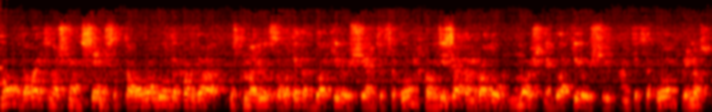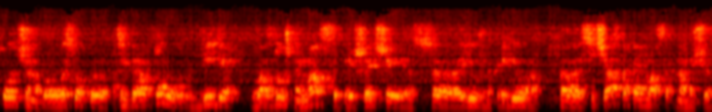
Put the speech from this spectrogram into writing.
Ну, давайте начнем с 1972 года, когда установился вот этот блокирующий антициклон. В 2010 году мощный блокирующий антициклон принес очень высокую температуру в виде воздушной массы, пришедшей с южных регионов. Э, сейчас такая масса к нам еще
